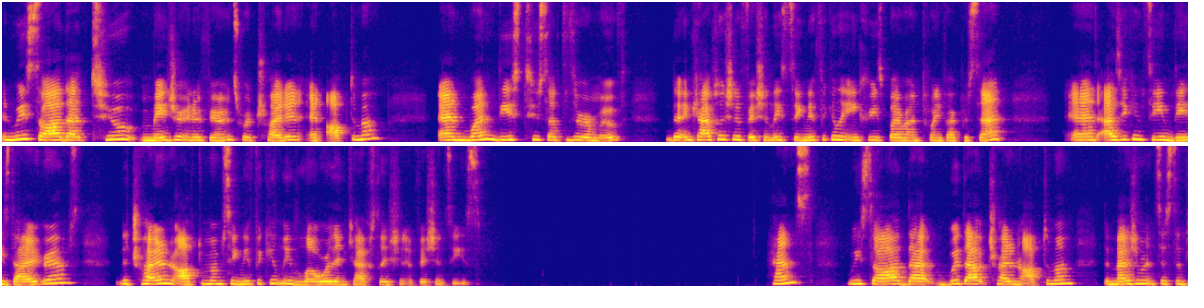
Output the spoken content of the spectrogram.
And we saw that two major interferents were Trident and Optimum, and when these two substances are removed, the encapsulation efficiency significantly increased by around 25%. And as you can see in these diagrams, the Trident Optimum significantly lower the encapsulation efficiencies. Hence, we saw that without Trident Optimum, the measurement system's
